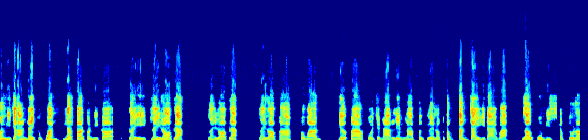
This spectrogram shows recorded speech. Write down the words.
มามีจะอ่านได้ทุกวัน แล้วก็ตอนนี้ก็หลายหลายรอบแล้วหลายรอบแล้วหลายรอบมาก เพราะว่า เยอะมากเพราะจะหน้าเล่มหนาปึกเลย เราก็ต้องตั้งใจให้ได้ว่า เราโพมิสกับตัวเรา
